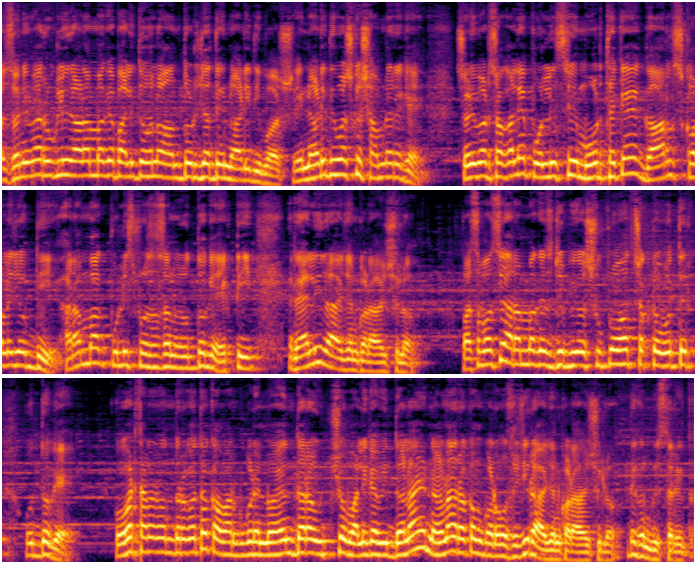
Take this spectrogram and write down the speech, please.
আজ শনিবার হুগলির আরামবাগে পালিত হলো আন্তর্জাতিক নারী দিবস। এই নারী দিবসকে সামনে রেখে শনিবার সকালে পল্লীশ্রী মোড় থেকে গার্লস কলেজ অবধি আরামবাগ পুলিশ প্রশাসনের উদ্যোগে একটি র্যালির আয়োজন করা হয়েছিল। পাশাপাশি আরামবাগ এসডিপিও সুপ্রভাত চক্রবর্তীর উদ্যোগে কোহাট থানার অন্তর্গত কামারপুকুরের নয়নতারা উচ্চ বালিকা বিদ্যালয়ে নানা রকম কর্মসূচির আয়োজন করা হয়েছিল। দেখুন বিস্তারিত।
